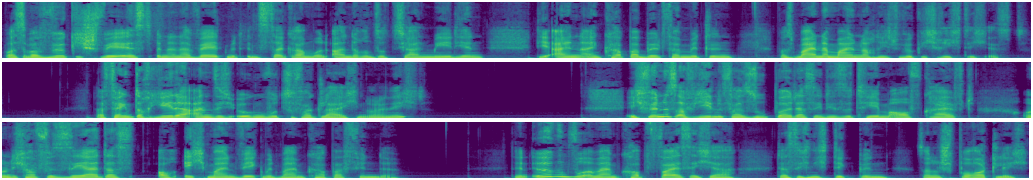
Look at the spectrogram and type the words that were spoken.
was aber wirklich schwer ist in einer Welt mit Instagram und anderen sozialen Medien, die einen ein Körperbild vermitteln, was meiner Meinung nach nicht wirklich richtig ist. Da fängt doch jeder an, sich irgendwo zu vergleichen, oder nicht? Ich finde es auf jeden Fall super, dass ihr diese Themen aufgreift und ich hoffe sehr, dass auch ich meinen Weg mit meinem Körper finde. Denn irgendwo in meinem Kopf weiß ich ja, dass ich nicht dick bin, sondern sportlich.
